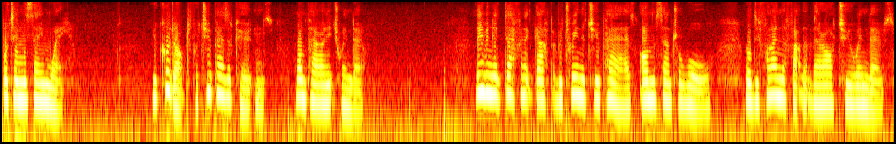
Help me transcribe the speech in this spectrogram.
but in the same way. You could opt for two pairs of curtains, one pair on each window. Leaving a definite gap between the two pairs on the central wall will define the fact that there are two windows.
